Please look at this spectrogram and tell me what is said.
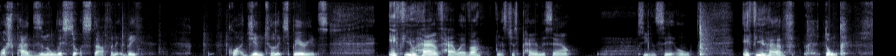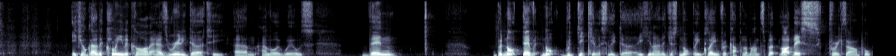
wash pads and all this sort of stuff, and it would be quite a gentle experience. If you have, however, let's just pan this out so you can see it all. If you have, donk, if you're going to clean a car that has really dirty um, alloy wheels, then, but not not ridiculously dirty, you know, they've just not been cleaned for a couple of months, but like this, for example,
